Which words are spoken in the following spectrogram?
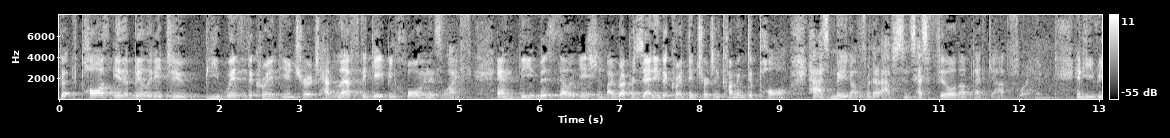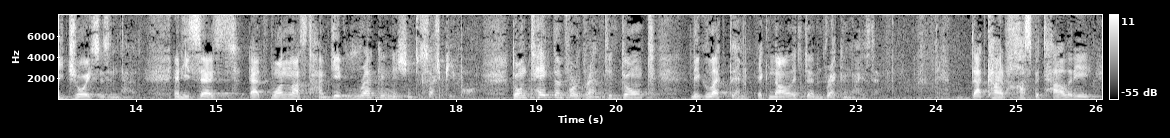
the, Paul's inability to be with the Corinthian church had left a gaping hole in his life. And the, this delegation, by representing the Corinthian church and coming to Paul, has made up for that absence, has filled up that gap for him. And he rejoices in that. And he says, at one last time, give recognition to such people. Don't take them for granted. Don't neglect them. Acknowledge them, recognize them. That kind of hospitality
